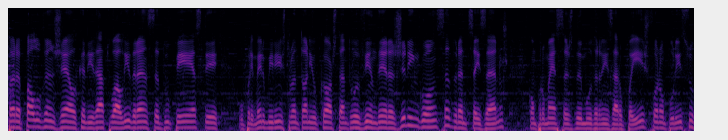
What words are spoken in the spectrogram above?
Para Paulo Rangel, candidato à liderança do PSD, o primeiro-ministro António Costa andou a vender a geringonça durante seis anos, com promessas de modernizar o país. Foram, por isso,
